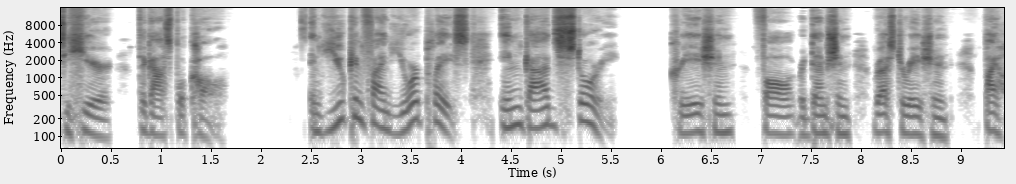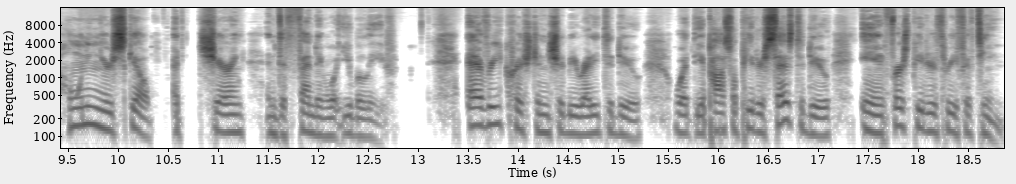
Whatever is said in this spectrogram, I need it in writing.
to hear the gospel call. And you can find your place in God's story creation, fall, redemption, restoration by honing your skill at sharing and defending what you believe. Every Christian should be ready to do what the apostle Peter says to do in 1 Peter 3:15,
